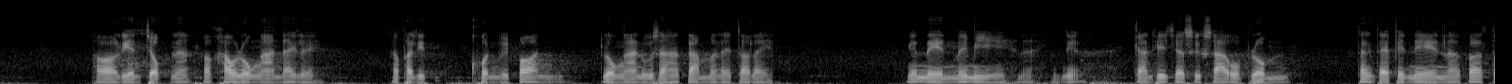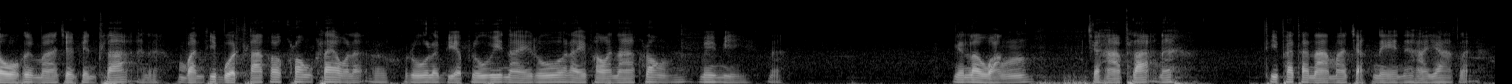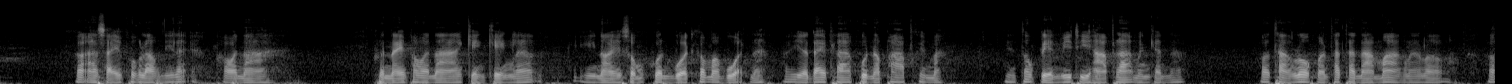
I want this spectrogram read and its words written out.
พอเรียนจบนะก็เข้าโรงงานได้เลยก็ผลิตคนไปป้อนโรงงานอุตสาหกรรมอะไรต่ออะไรงั้นเนนไม่มีนะยุคนี้การที่จะศึกษาอบรม ตั้งแต่เป็นเนนแล้วก็โตขึ้นมาจนเป็นพระนะวันที่บวชพระก็คล่องแคล่วแล้วรู้ระเบียบรู้วินัยรู้อะไรภาวนาคล่องไม่มีนะงั้นเราหวังจะหาพระนะ ที่พัฒนามาจากเนนหายากแล้วก็อาศัยพวกเรานี่แหละ ภาวนา คนไหนภาวนาเก่งๆแล้ว อีกหน่อยสมควรบวชก็มาบวชนะก็จะได้พระคุณภาพขึ้นมาเนี่ยต้องเปลี่ยนวิธีหาพระเหมือนกันนะ เพราะทางโลกมันพัฒนามากนะเรา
